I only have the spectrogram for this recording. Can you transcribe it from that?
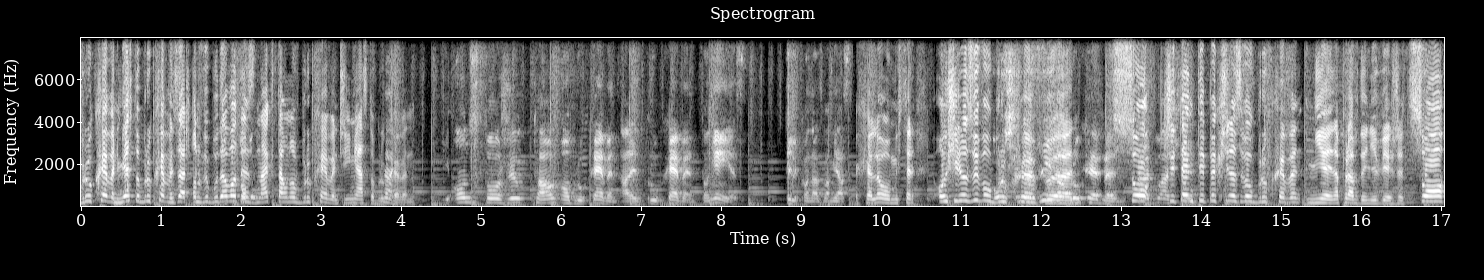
Brookhaven, miasto Brookhaven, zobacz, on wybudował ten znak Town of Brookhaven, czyli miasto Brookhaven. I on stworzył Town of Brookhaven, ale Brookhaven to nie jest tylko nazwa miasta. Hello, mister... On się nazywał On się nazywa Brookhaven! Brookhaven. Co? Tak właśnie. Czy ten typek się nazywał Brookhaven? Nie, naprawdę nie wierzę. Co?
